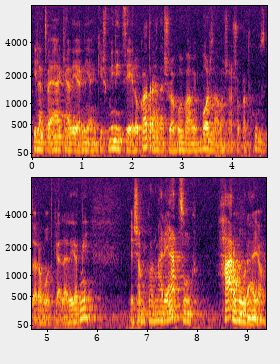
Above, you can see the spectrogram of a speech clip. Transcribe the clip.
illetve el kell érni ilyen kis mini célokat, ráadásul abból valami borzalmasan sokat, 20 darabot kell elérni, és amikor már játszunk három órája,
